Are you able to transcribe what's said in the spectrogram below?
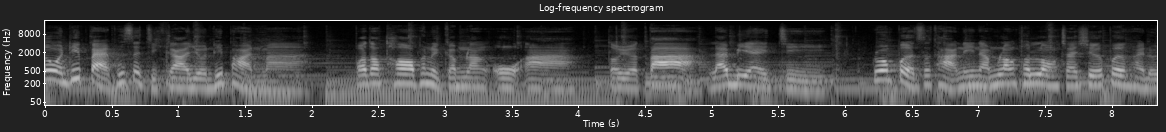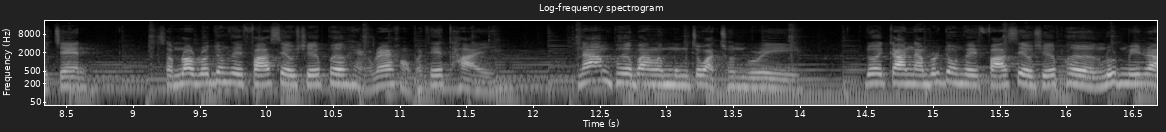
มื่อวันที่ 8 พฤศจิกายนที่ผ่านมา ปตทผนึกกำลัง OR Toyota และ BIG ร่วมเปิดสถานีน้ำร่องทดลองใช้เชื้อเพลิงไฮโดรเจนสำหรับรถยนต์ไฟฟ้าเซลล์เชื้อเพลิงแห่งแรกของประเทศไทย ณ อำเภอบางละมุงจังหวัดชนบุรี โดยการนำรถยนต์ไฟฟ้าเซลล์เชื้อเพลิงรุ่นมิไร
